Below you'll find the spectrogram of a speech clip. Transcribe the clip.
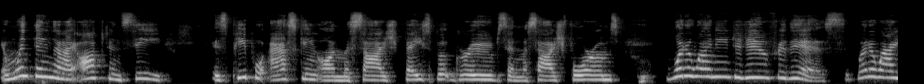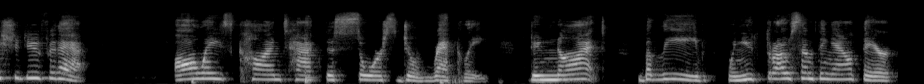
And one thing that I often see is people asking on massage Facebook groups and massage forums, what do I need to do for this? What do I should do for that? Always contact the source directly. Do hmm. not believe when you throw something out there,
